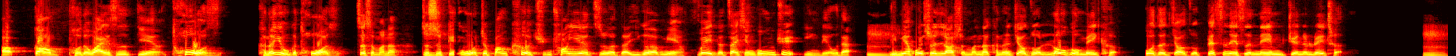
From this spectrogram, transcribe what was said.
好，杠 Podwise 点 Tools 可能有个 Tools，这什么呢？这是给我这帮客群创业者的一个免费的在线工具引流的。嗯，里面会涉及到什么呢？可能叫做 Logo Maker。或者叫做 business name generator，嗯，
